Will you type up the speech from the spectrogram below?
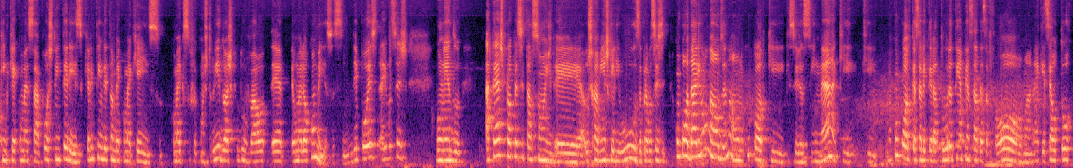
quem quer começar, poxa, tem interesse, quero entender também como é que é isso, como é que isso foi construído, eu acho que o Durval é, é o melhor começo, assim. Depois, aí vocês vão lendo até as próprias citações, é, os caminhos que ele usa, para vocês concordarem ou não, dizer, não, não concordo que, que seja assim, né, que, que, não concordo que essa literatura tenha pensado dessa forma, né, que esse autor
